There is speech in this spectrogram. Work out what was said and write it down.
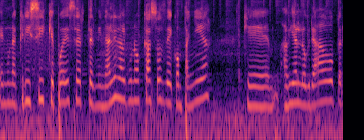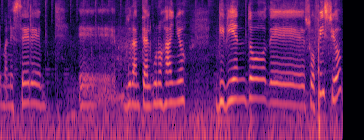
en una crisis que puede ser terminal en algunos casos de compañías que habían logrado permanecer eh, eh, durante algunos años viviendo de su oficio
